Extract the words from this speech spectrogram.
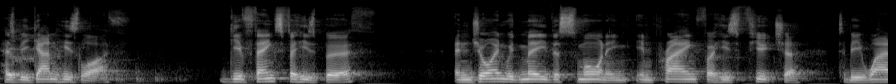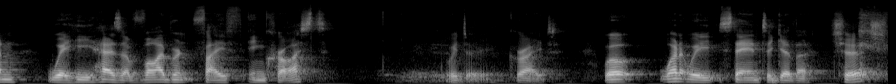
has begun his life, give thanks for his birth and join with me this morning in praying for his future to be one where he has a vibrant faith in Christ? We do. Great. Well, why don't we stand together, church?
